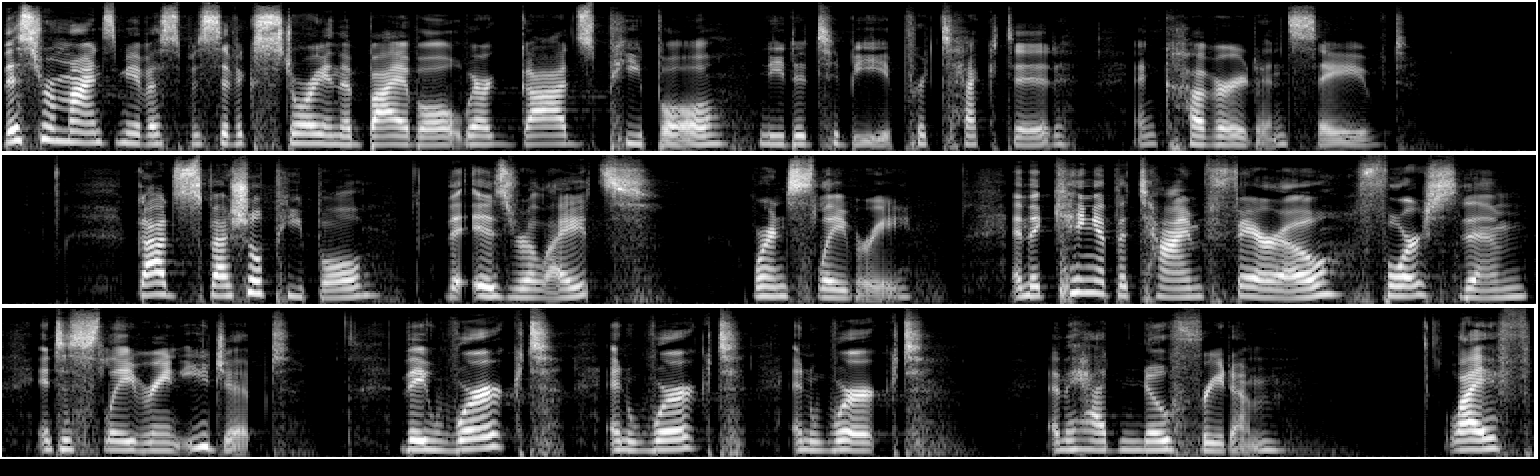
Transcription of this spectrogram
This reminds me of a specific story in the Bible where God's people needed to be protected and covered and saved. God's special people, the Israelites, were in slavery. And the king at the time, Pharaoh, forced them into slavery in Egypt. They worked and worked and worked, and they had no freedom. Life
